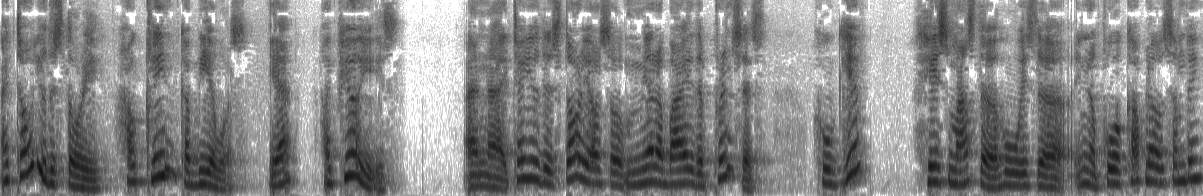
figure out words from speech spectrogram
I told you the story, how clean Kabir was. Yeah? How pure he is. And I tell you the story also of Mirabai, the princess, who give his master, who is a you know poor cobbler or something,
